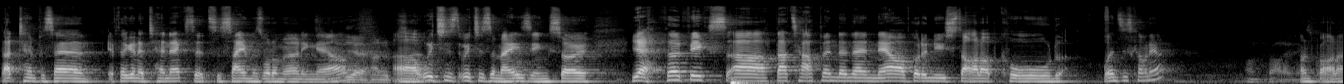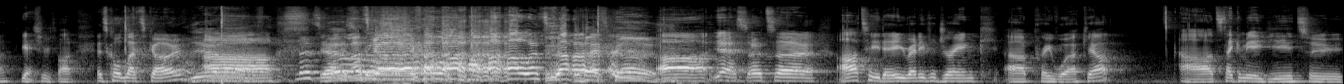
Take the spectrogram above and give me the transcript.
that 10%, if they're going to 10x, it's the same as what I'm earning now. Yeah, 100%. Uh, which is which is amazing. So yeah, third fix, uh, that's happened, and then now I've got a new startup called. When's this coming out? On Friday next On week. Friday. Yeah, should be fun. It's called Let's Go. Yeah. Uh, Let's yeah, go. let's go. Come on, let's go. Let's go. Uh, yeah, so it's a RTD, ready to drink, uh, pre-workout. Uh, it's taken me a year to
